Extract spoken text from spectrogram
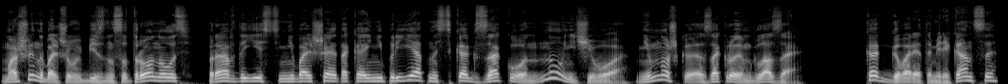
машина большого бизнеса тронулась. Правда, есть небольшая такая неприятность, как закон. Ну, ничего, немножко закроем глаза. Как говорят американцы,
